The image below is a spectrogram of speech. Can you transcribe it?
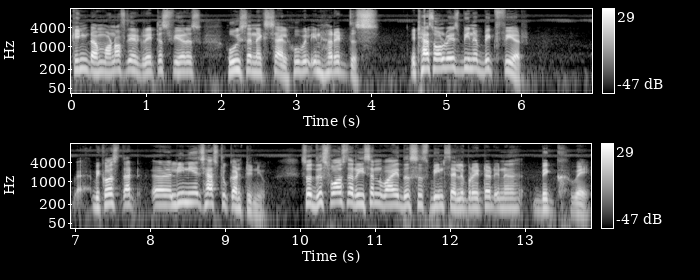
kingdom one of their greatest fear is who is the next child? Who will inherit this? It has always been a big fear because that uh, lineage has to continue. So this was the reason why this is being celebrated in a big way.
